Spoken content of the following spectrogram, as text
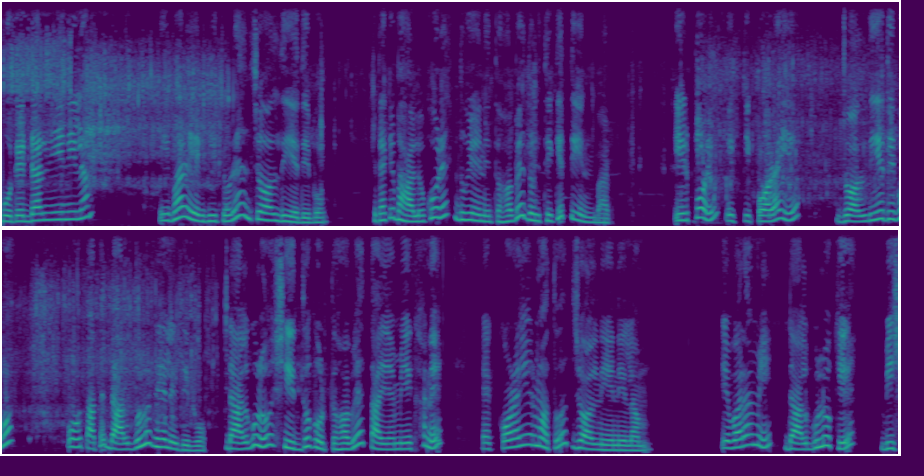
বুটের ডাল নিয়ে নিলাম। এবার এর ভিতরে জল দিয়ে দেব। এটাকে ভালো করে ধুয়ে নিতে হবে দুই থেকে তিনবার। এরপরে একটি কড়াইয়ে জল দিয়ে দেব ও তাতে ডালগুলো ঢেলে দেব। ডালগুলো সিদ্ধ করতে হবে, তাই আমি এখানে এক কড়াইয়ের মতো জল নিয়ে নিলাম। এবার আমি ডালগুলোকে বিশ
